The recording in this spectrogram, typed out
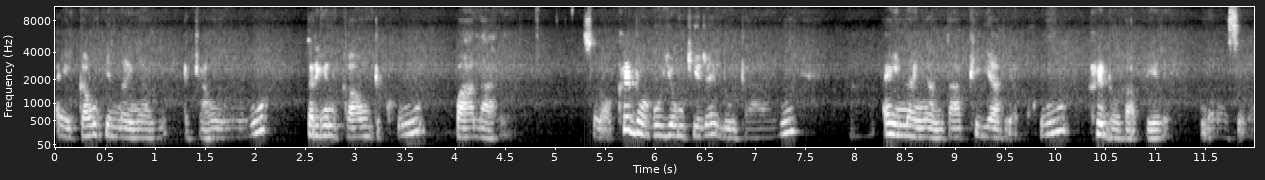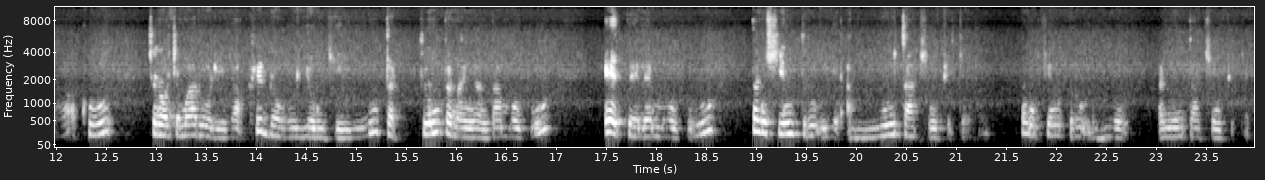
အဲကောင်းကင်နိုင်ငံအကြောင်းကိုတရင်ကောင်းတစ်ခုပါလာတယ် ဆိုတော့ခရစ်တော်ကိုယုံကြည်တဲ့လူတိုင်းအဲ့နိုင်ငံသားဖြစ်ရတဲ့အခုခရစ်တော်ကပေးတယ်နော်ဆိုတော့အခုကျွန်တော်ကျမတို့တွေကခရစ်တော်ကိုယုံကြည်ရင်တကျွန်းတနိုင်ငံသားမဟုတ်ဘူးအဲ့တယ်လည်းမဟုတ်ဘူးတန်ရှင်းသူရဲ့အမျိုးသားချင်းဖြစ်တယ်တန်ရှင်းသူရဲ့အမျိုးသားချင်းဖြစ်တယ်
